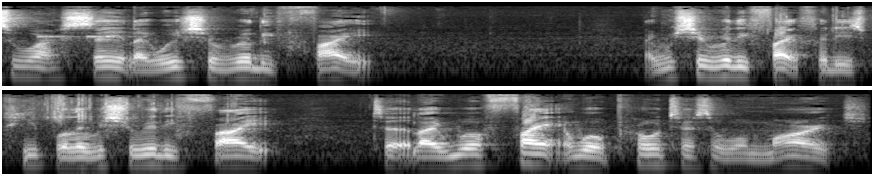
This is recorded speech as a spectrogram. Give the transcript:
is where I say, like, we should really fight. Like, we should really fight for these people. Like, we should really fight to, like, we'll fight and we'll protest and we'll march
